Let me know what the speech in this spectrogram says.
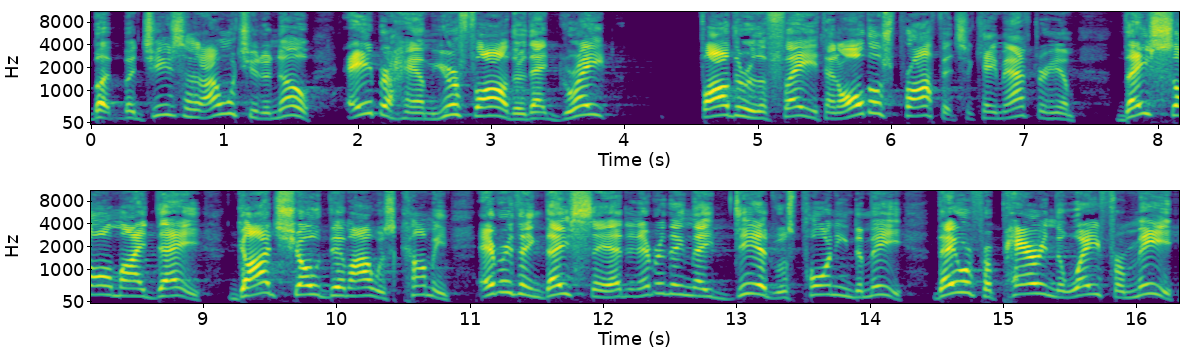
But, but Jesus said, I want you to know, Abraham, your father, that great father of the faith, and all those prophets that came after him, they saw my day. God showed them I was coming. Everything they said and everything they did was pointing to me. They were preparing the way for me.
